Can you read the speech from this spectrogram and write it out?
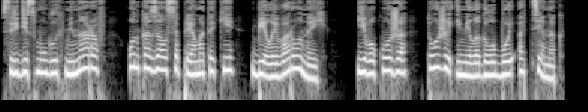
Среди смуглых минаров он казался прямо-таки белой вороной. Его кожа тоже имела голубой оттенок,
